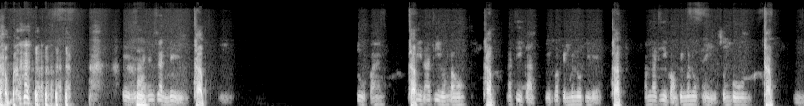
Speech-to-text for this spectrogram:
ครับเอออืมเป็นสั้นดีครับสู้ไป ครับมีหน้าที่ของเราครับ หน้าที่การเกิดว่าเป็นมนุษย์นี่แหละครับทำหน้าที่ของเป็นมนุษย์ให้สมบูรณ์ครับ อืม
